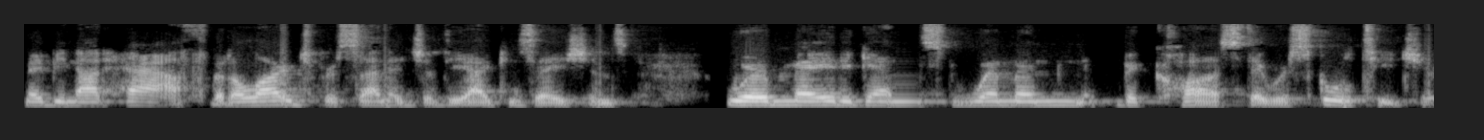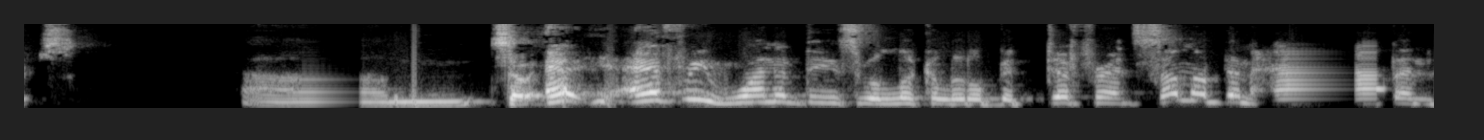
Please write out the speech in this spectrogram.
maybe not half, but a large percentage of the accusations were made against women because they were school teachers. Um, so every one of these will look a little bit different. Some of them happen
